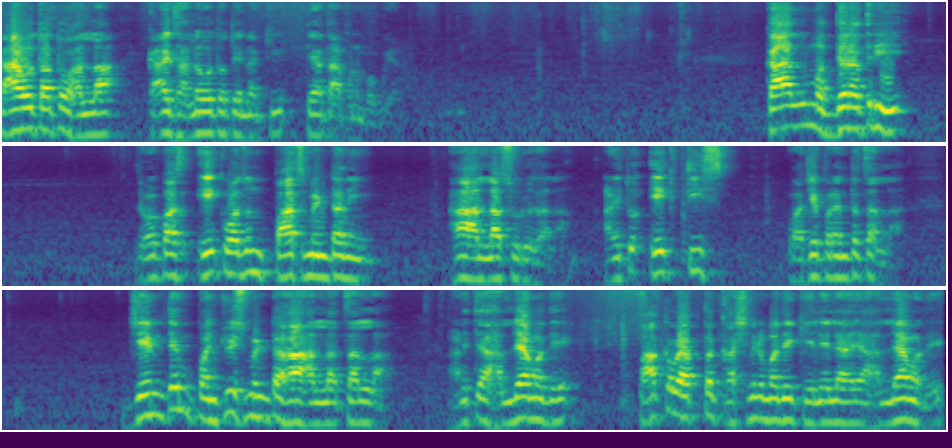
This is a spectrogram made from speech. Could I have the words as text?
काय होता तो हल्ला काय झालं होतं ते नक्की ते आता आपण बघूया. काल मध्यरात्री जवळपास एक वाजून पाच मिनिटांनी हा हल्ला सुरू झाला आणि तो एक तीस वाजेपर्यंत चालला. जेमतेम पंचवीस मिनटं हा हल्ला चालला आणि त्या हल्ल्यामध्ये पाकव्याप्त काश्मीरमध्ये केलेल्या या हल्ल्यामध्ये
